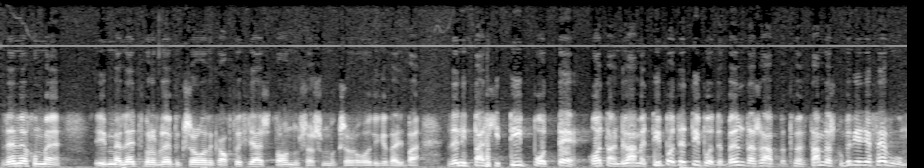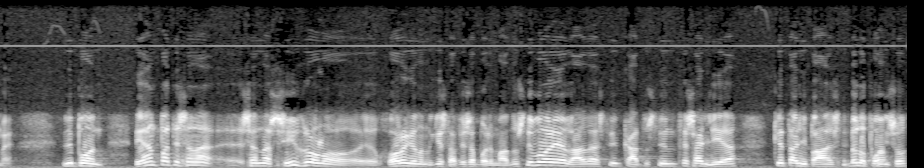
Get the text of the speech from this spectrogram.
Δεν έχουμε, η μελέτη προβλέπει ξέρω 18.000 τόνους ας πούμε ξέρω εγώ κτλ. Δεν υπάρχει τίποτε. Όταν μιλάμε τίποτε, τίποτε. Μπαίνουν τα, πετάμε τα σκουπίδια και φεύγουμε. Λοιπόν, εάν πάτε σε ένα, σε ένα σύγχρονο ε, χώρο υγειονομικής ταφής απορριμμάτων, στη Βόρεια Ελλάδα, στην κάτω, στην Θεσσαλία κτλ. στην Πελοπόννησο,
